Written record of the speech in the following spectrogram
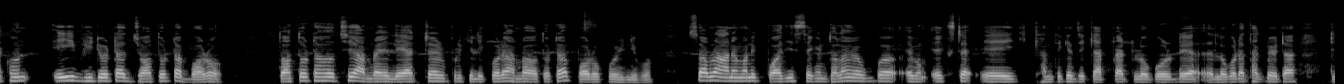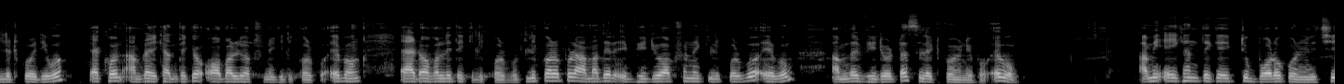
এখন এই ভিডিওটা যতটা বড়, ততটা হচ্ছে আমরা এই লেয়ারটার উপর ক্লিক করে আমরা অতটা বড় করে নিব। সো আমরা আনুমানিক পঁয়ত্রিশ সেকেন্ড ধরলাম এবং এক্সট্রা এইখান থেকে যে ক্যাপকাট লোগো লোগোটা থাকবে এটা ডিলিট করে দিব। এখন আমরা এখান থেকে ওভারলি অপশনে ক্লিক করব এবং অ্যাড ওভারলিতে ক্লিক করব। ক্লিক করার পর আমাদের এই ভিডিও অপশনে ক্লিক করব এবং আমাদের ভিডিওটা সিলেক্ট করে নেব এবং আমি এইখান থেকে একটু বড় করে নিচ্ছি,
